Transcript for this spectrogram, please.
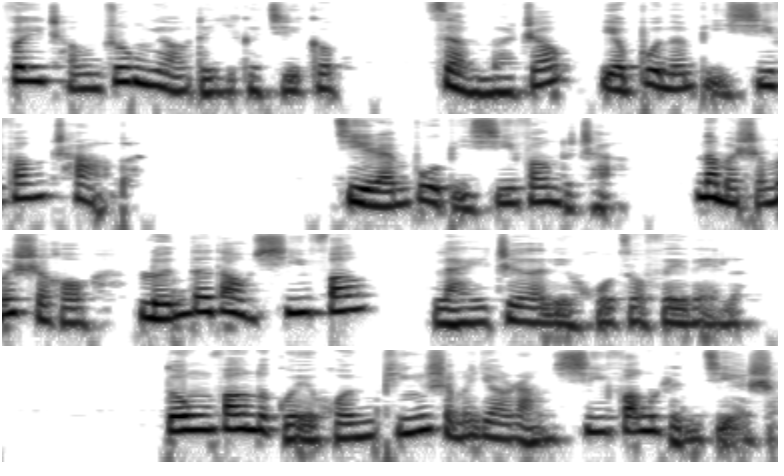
非常重要的一个机构。怎么着也不能比西方差吧？既然不比西方的差，那么什么时候轮得到西方来这里胡作非为了？东方的鬼魂凭什么要让西方人接受？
